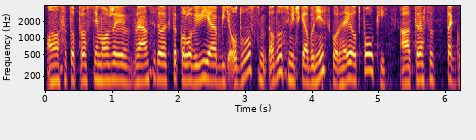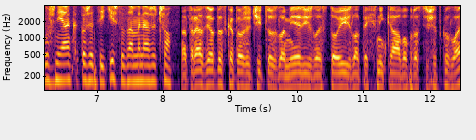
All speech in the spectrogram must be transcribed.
Ono sa to proste môže v rámci toho, jak sa to kolo vyvíja, byť od, 8, od 8 alebo neskôr, hej, od polky. Ale teraz to tak už nejak akože cítiš, to znamená, že čo? A teraz je otázka to, že či to zle mieríš, zle stojíš, zle technika, alebo proste všetko zle.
